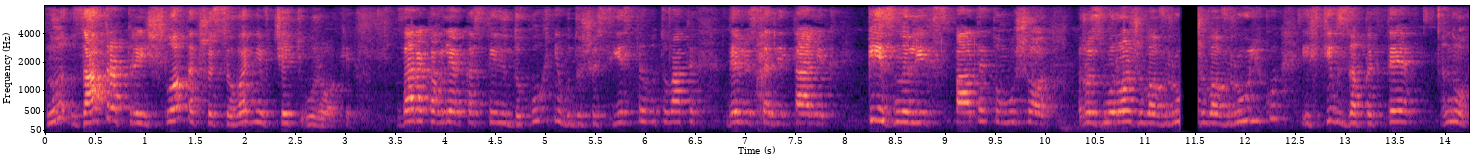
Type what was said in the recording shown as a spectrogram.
ну завтра прийшло, так що сьогодні вчить уроки. Зараз кавалерка стою до кухні, буду щось їсти готувати. Дивлюся, Віталік пізно ліг спати, тому що розморожував ружував рульку і хотів запекти. Ну,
